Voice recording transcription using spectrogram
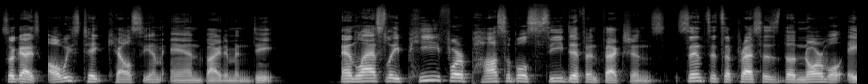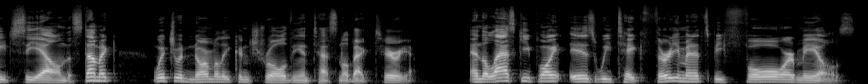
So, guys, always take calcium and vitamin D. And lastly, P for possible C. diff infections, since it suppresses the normal HCl in the stomach, which would normally control the intestinal bacteria. And the last key point is we take 30 minutes before meals,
